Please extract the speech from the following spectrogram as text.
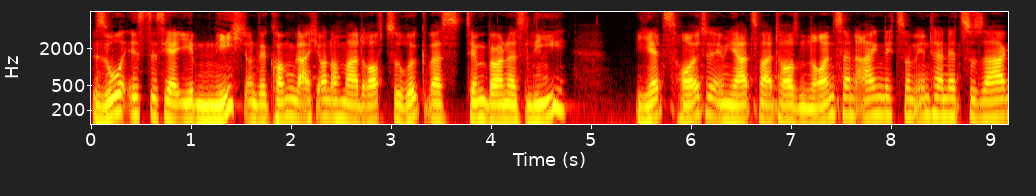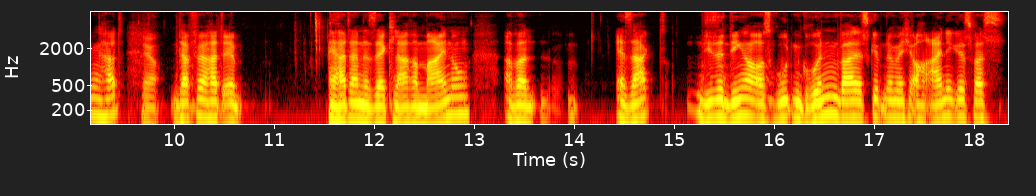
so ist es ja eben nicht. Und wir kommen gleich auch nochmal drauf zurück, was Tim Berners-Lee jetzt heute im Jahr 2019 eigentlich zum Internet zu sagen hat. Ja. Dafür hat er, er hat eine sehr klare Meinung, aber er sagt diese Dinge aus guten Gründen, weil es gibt nämlich auch einiges, was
